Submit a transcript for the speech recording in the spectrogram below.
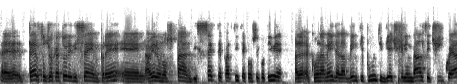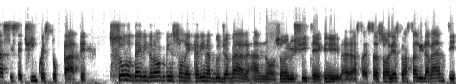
Eh, terzo giocatore di sempre, eh, avere uno span di sette partite consecutive eh, con una media da 20 punti, 10 rimbalzi, 5 assist e 5 stoppate. Solo David Robinson e Karim Abdul-Jabbar hanno, sono riuscite, quindi eh, sono, riescono a starli davanti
